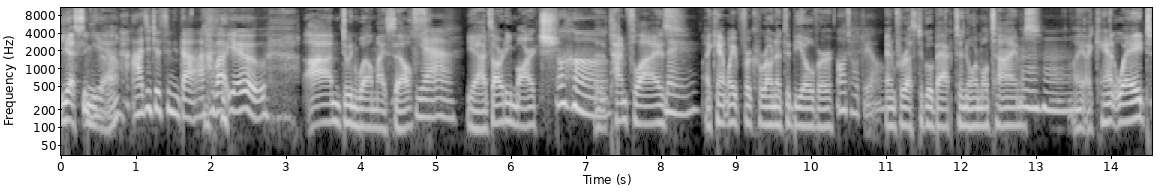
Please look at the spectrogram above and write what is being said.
Yes, 입니다. Yeah, 아주 좋습니다. How about you? I'm doing well myself. Yeah. Yeah, it's already March. Uh, time flies. 네. I can't wait for Corona to be over 어, 저도요. and for us to go back to normal times. I, I can't wait.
